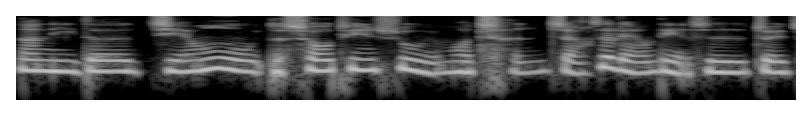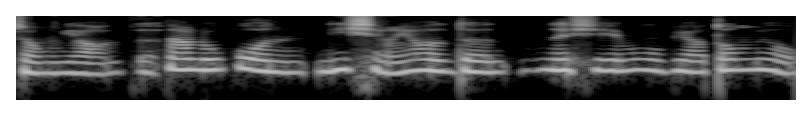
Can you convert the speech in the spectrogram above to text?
那你的节目的收听数有没有成长？这两点是最重要的。那如果你想要的那些目标都没有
